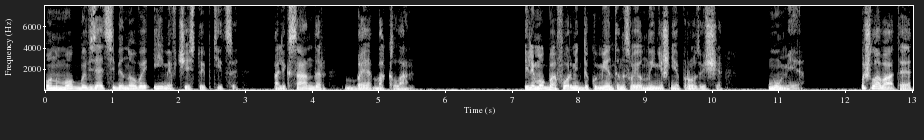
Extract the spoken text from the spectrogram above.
Он мог бы взять себе новое имя в честь той птицы — Александр Б. Баклан. Или мог бы оформить документы на свое нынешнее прозвище — Мумия — пошловатая,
